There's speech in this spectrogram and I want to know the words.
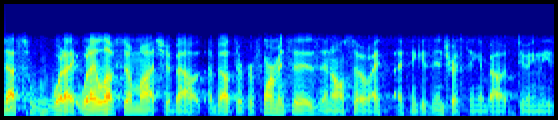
that's what I what I love so much about about their performances, and also I I think is interesting about doing these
